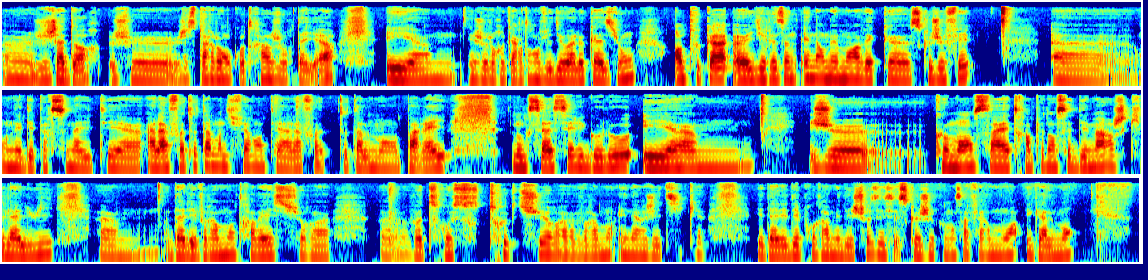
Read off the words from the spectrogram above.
Euh, j'adore, j'espère le rencontrer un jour d'ailleurs euh, et, je le regarderai en vidéo à l'occasion. En tout cas, il résonne énormément avec ce que je fais. on est des personnalités à la fois totalement différentes et à la fois totalement pareilles. Donc c'est assez rigolo et, je commence à être un peu dans cette démarche qu'il a lui euh, d'aller vraiment travailler sur euh, euh, votre structure vraiment énergétique et d'aller déprogrammer des choses et c'est ce que je commence à faire moi également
